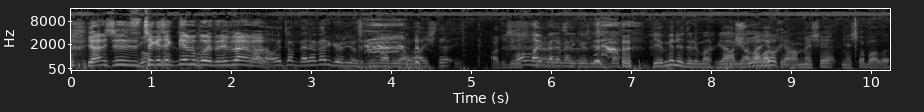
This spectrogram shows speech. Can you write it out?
yani şimdi çekecek diye mi koydun İbrahim abi? Vallahi hocam beraber görüyoruz bunları ya. İşte Hadi bir iki Vallahi tane beraber söyle. görüyoruz bak. Yemin ederim bak ya yani şuna yalan bak yok ya. ya. Meşe meşe balı.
